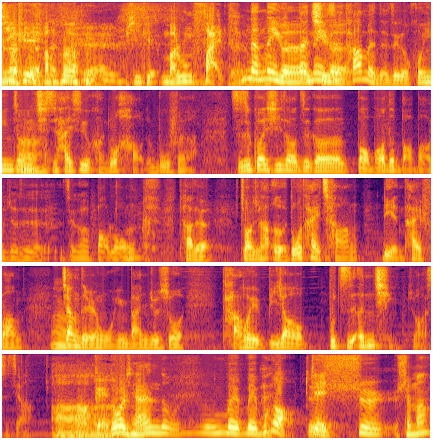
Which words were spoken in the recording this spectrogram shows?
PK，PK Maroon Fight，那那个但其实他们的这个婚姻中，嗯。其实还是有很多好的部分啊，只是关系到这个宝宝的宝宝，就是这个宝龙，他的状况就是他耳朵太长，脸太方，嗯。这样的人我一般就是说他会比较不知恩情，主要是这样。啊，给多少钱都喂喂不够。这是什么？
